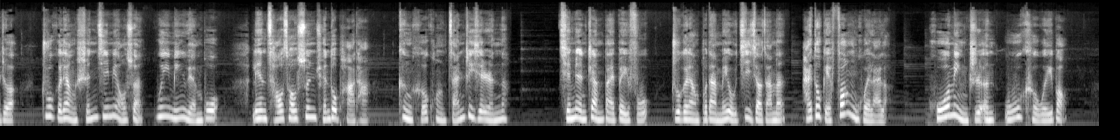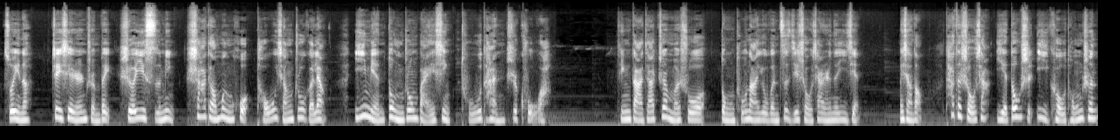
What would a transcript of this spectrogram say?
者，诸葛亮神机妙算，威名远播，连曹操、孙权都怕他，更何况咱这些人呢？前面战败被俘，诸葛亮不但没有计较咱们，还都给放回来了，活命之恩无可为报。所以呢？这些人准备舍一死命杀掉孟获，投降诸葛亮，以免洞中百姓涂炭之苦啊！听大家这么说，董图那又问自己手下人的意见，没想到他的手下也都是异口同声，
